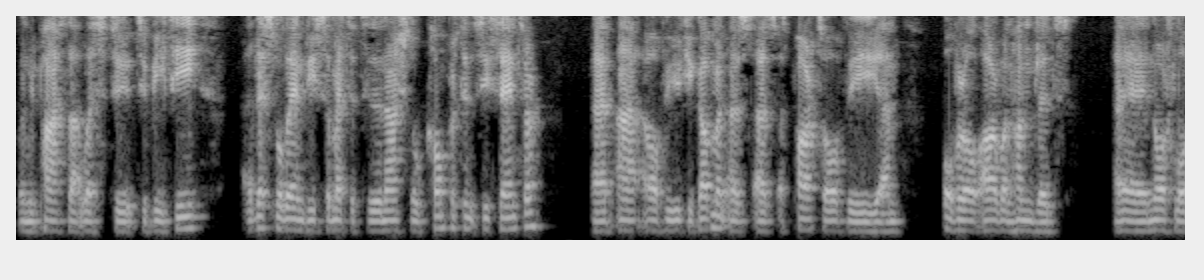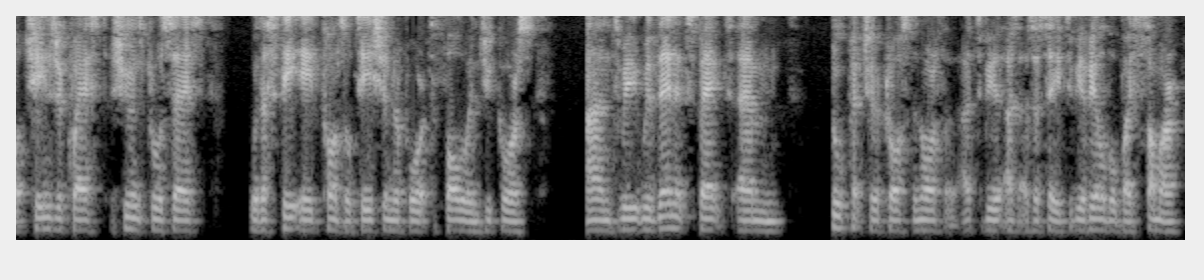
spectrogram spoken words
when we passed that list to, to BT. Uh, this will then be submitted to the National Competency Centre of the UK Government as, as, as part of the um, overall R100 uh, North Lot change request assurance process with a state aid consultation report to follow in due course. And we, we then expect um, full picture across the north uh, to be, as, as, I say, to be available by summer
